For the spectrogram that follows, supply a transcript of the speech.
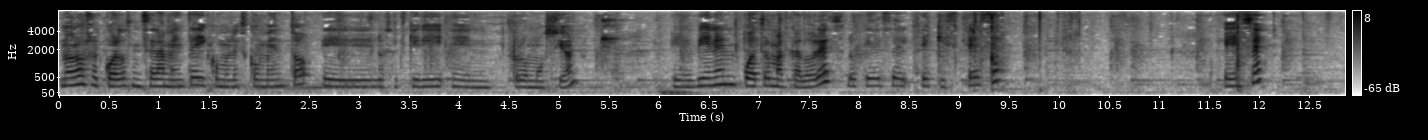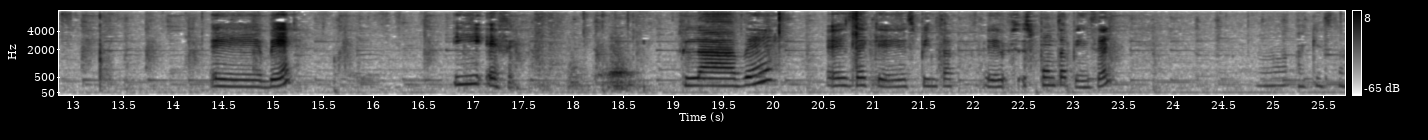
no los recuerdo sinceramente y como les comento eh, los adquirí en promoción. Eh, vienen cuatro marcadores, lo que es el XS, S, B y F. La B es de que es pinta es punta pincel. Ah, aquí está.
